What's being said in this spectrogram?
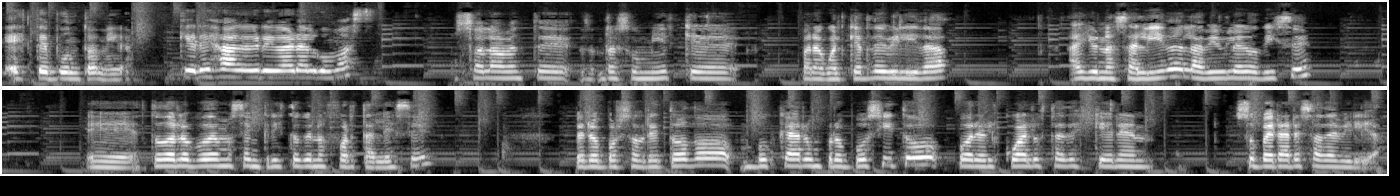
este punto, amiga. ¿Quieres agregar algo más? Solamente resumir que para cualquier debilidad hay una salida, la Biblia lo dice. Eh, todo lo podemos en Cristo que nos fortalece, pero por sobre todo buscar un propósito por el cual ustedes quieren superar esa debilidad.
